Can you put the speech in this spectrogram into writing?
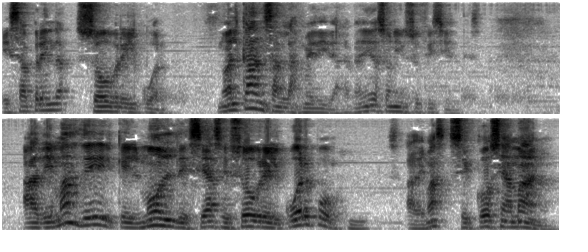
esa prenda sobre el cuerpo. No alcanzan las medidas, las medidas son insuficientes. Además de que el molde se hace sobre el cuerpo, además se cose a mano,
